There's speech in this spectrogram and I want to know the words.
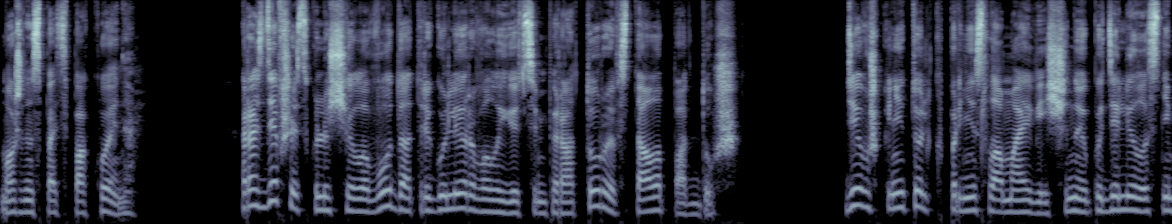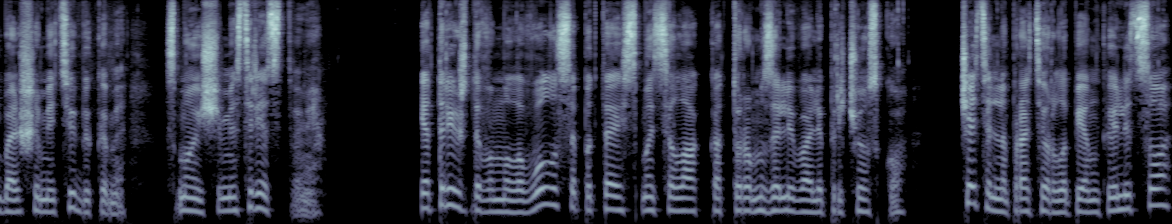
Можно спать спокойно. Раздевшись, включила воду, отрегулировала ее температуру и встала под душ. Девушка не только принесла мои вещи, но и поделилась небольшими тюбиками с моющими средствами. Я трижды вымыла волосы, пытаясь смыть лак, которым заливали прическу. Тщательно протерла пенкой лицо.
